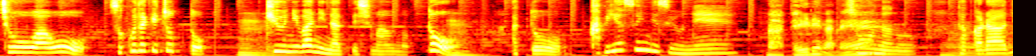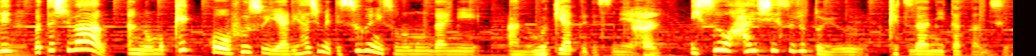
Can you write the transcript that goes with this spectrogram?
調和をそこだけちょっとうん急に輪になってしまうのと、うんあとカビやすいんですよね。まあ手入れがね。そうなのうんだからで私はあのもう結構風水やり始めてすぐにその問題にあの向き合ってですねはい。椅子を廃止するという決断に至ったんですよ。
